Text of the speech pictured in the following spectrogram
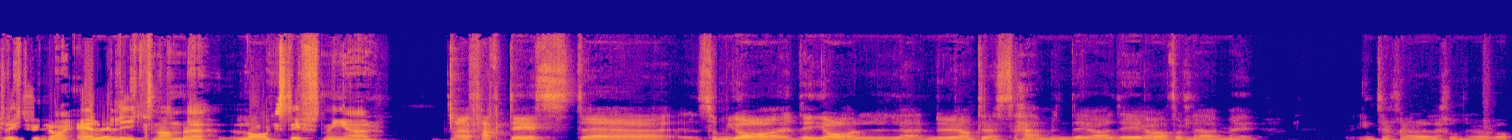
krigsförklaringar eller liknande lagstiftningar. Faktiskt, eh, som jag, det jag nu har jag inte läst här, men det, jag- det jag har fått lära mig internationella relationer var,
